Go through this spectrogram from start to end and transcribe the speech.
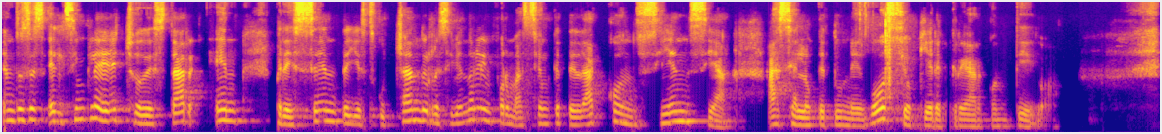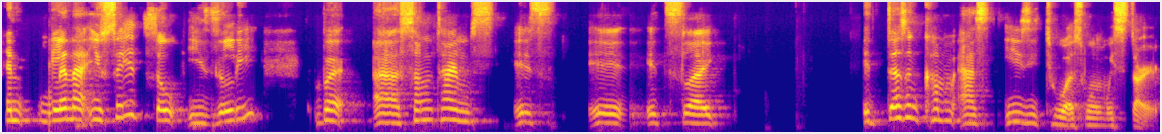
Entonces, el simple hecho de estar en presente y escuchando y recibiendo la información que te da conciencia hacia lo que tu negocio quiere crear contigo. And Glenna, you say it so easily, but uh, sometimes it's it, it's like it doesn't come as easy to us when we start.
